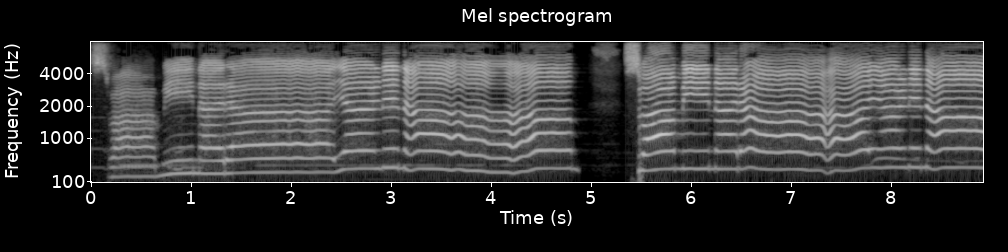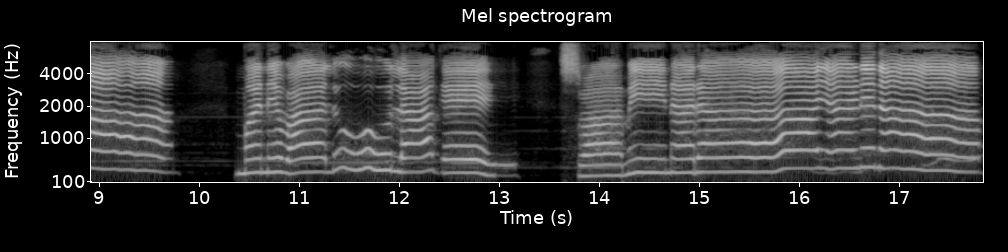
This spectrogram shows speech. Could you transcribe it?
સ્વામિનારાયણ નામ સ્વામિનારાયણ નામ મને વાલું લાગે. સ્વામિનારાયણ નામ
